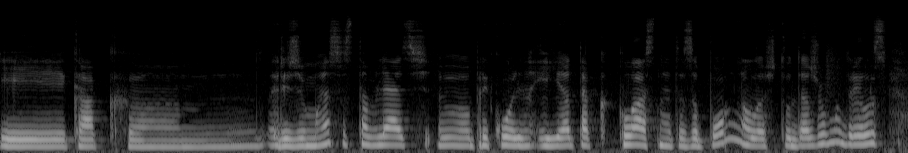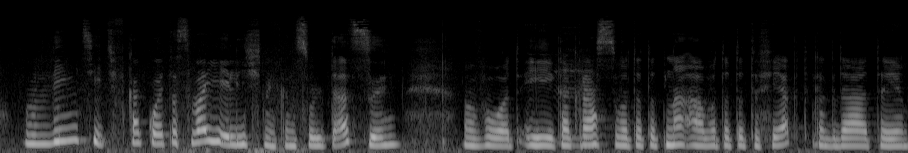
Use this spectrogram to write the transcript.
И как эм, резюме составлять э, прикольно. И я так классно это запомнила, что даже умудрилась ввинтить в какой-то своей личной консультации. Вот. И как раз вот этот, на- а, вот этот эффект, когда ты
